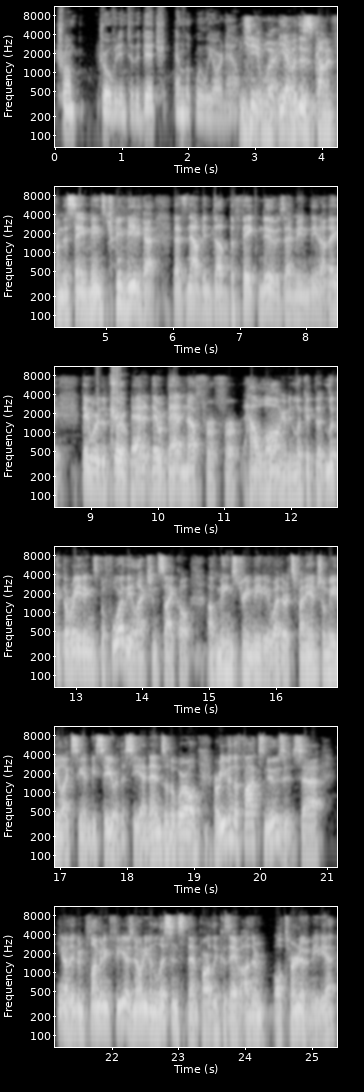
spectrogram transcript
Trump drove it into the ditch, and look where we are now. Yeah, well, yeah, but this is coming from the same mainstream media that's now been dubbed the fake news. I mean, you know, they they were the, they were bad they were bad enough for for how long? I mean, look at the look at the ratings before the election cycle of mainstream media, whether it's financial media like CNBC or the CNNs of the world, or even the Fox Newses. Uh, you know, they've been plummeting for years. No one even listens to them, partly because they have other alternative media,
